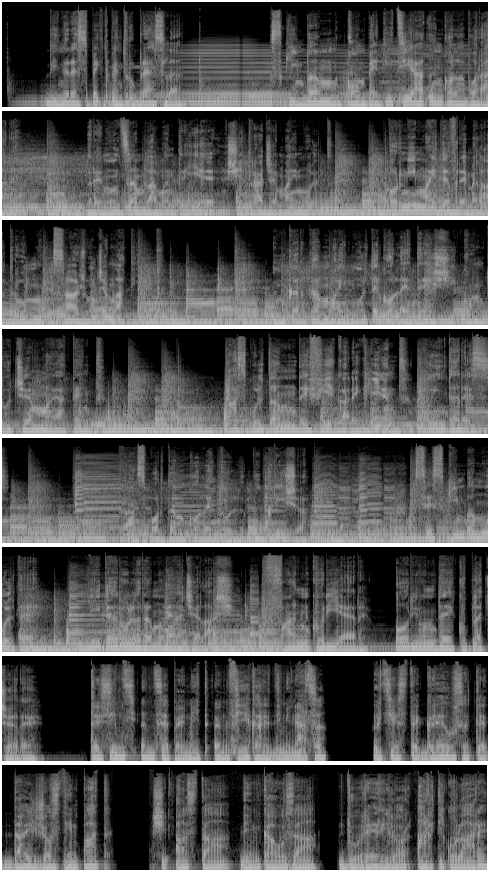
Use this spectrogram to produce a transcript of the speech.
Din respect pentru breaslă, schimbăm competiția în colaborare. Renunțăm la mântrie și tragem mai mult. Pornim mai devreme la drum să ajungem la timp. Încărcăm mai multe colete și conducem mai atent. Ascultăm de fiecare client cu interes. Transportăm coletul cu grijă. Se schimbă multe. Liderul rămâne același. Fan curier. Oriunde cu plăcere. Te simți înțepenit în fiecare dimineață? Îți este greu să te dai jos din pat? Și asta din cauza durerilor articulare?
